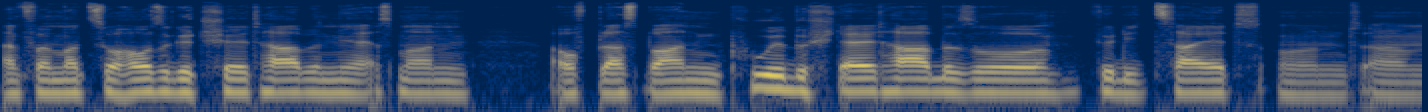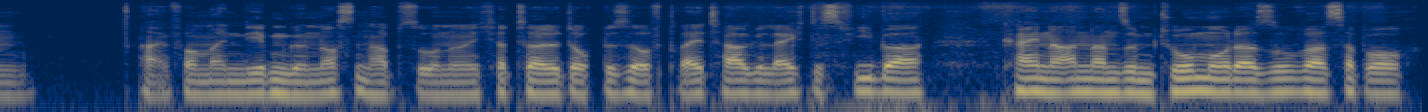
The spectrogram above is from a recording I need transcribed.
einfach mal zu Hause gechillt habe, mir erstmal einen aufblasbaren Pool bestellt habe, so für die Zeit und ähm, einfach mein Leben genossen habe. So, ne? Ich hatte halt auch bis auf drei Tage leichtes Fieber, keine anderen Symptome oder sowas, habe auch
